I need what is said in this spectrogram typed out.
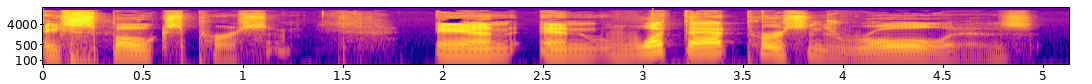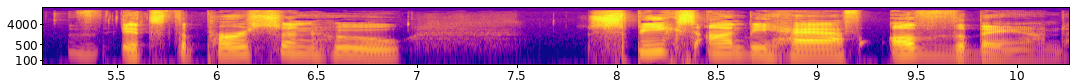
a spokesperson. And and what that person's role is, it's the person who speaks on behalf of the band,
